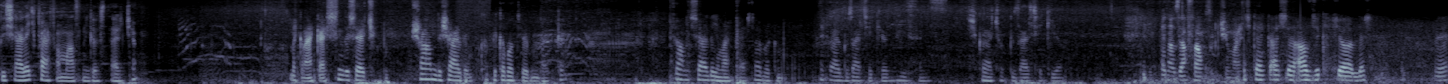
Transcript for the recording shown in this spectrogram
dışarıdaki performansını göstereceğim. Bakın arkadaşlar şimdi dışarı çıktım. Şu an dışarıdayım. Kapıyı kapatıyorum bir dakika. Şu an dışarıdayım arkadaşlar bakın. Ne kadar güzel çekiyor bilseniz. Şu kadar çok güzel çekiyor. Ben o yüzden Samsung'cuyum artık. Arkadaşlar azıcık şey olabilir. Ve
